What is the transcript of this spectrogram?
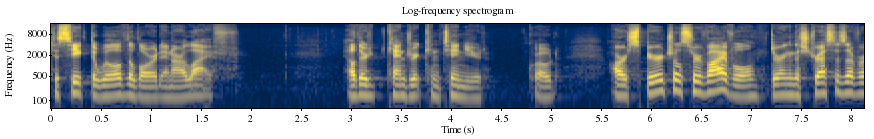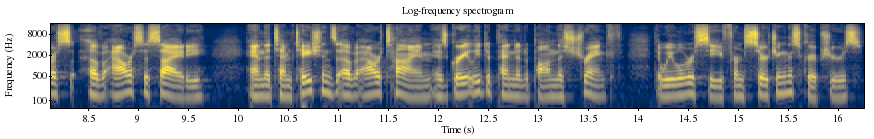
to seek the will of the Lord in our life. Elder Kendrick continued, quote, Our spiritual survival during the stresses of our, of our society and the temptations of our time is greatly dependent upon the strength that we will receive from searching the Scriptures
